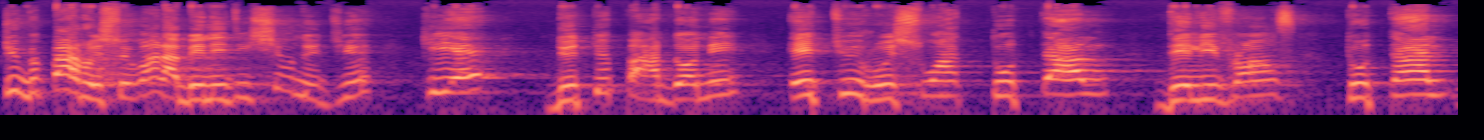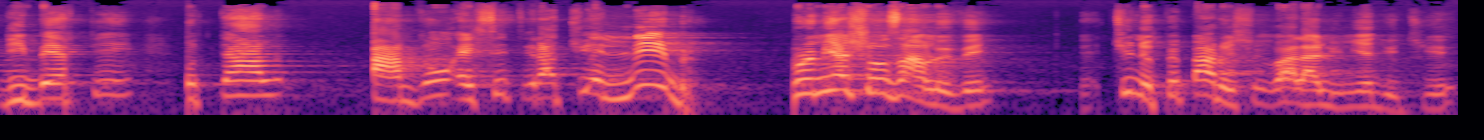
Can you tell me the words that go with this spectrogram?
Tu ne peux pas recevoir la bénédiction de Dieu qui est de te pardonner et tu reçois totale délivrance, totale liberté, total pardon, etc. Tu es libre. Première chose à enlever, tu ne peux pas recevoir la lumière de Dieu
